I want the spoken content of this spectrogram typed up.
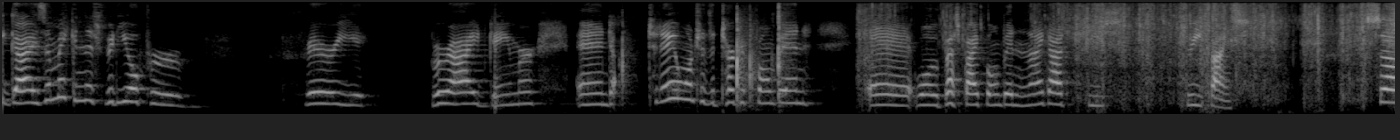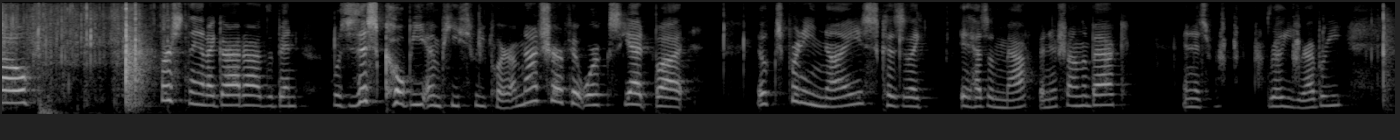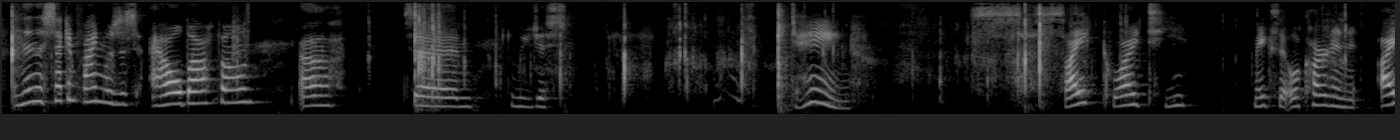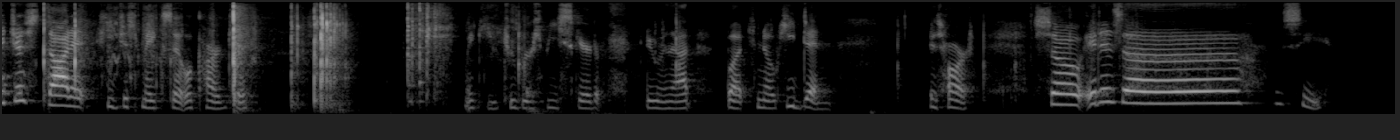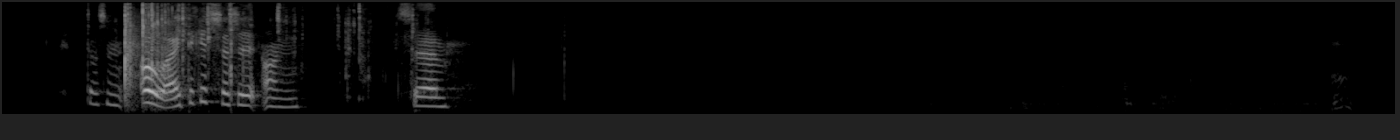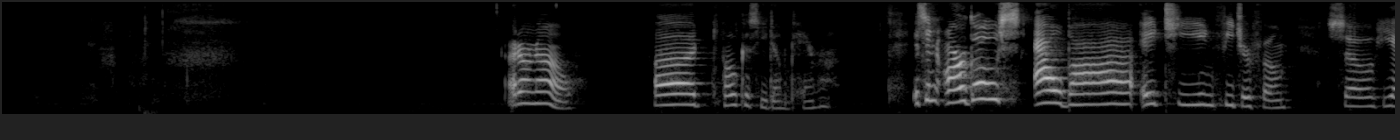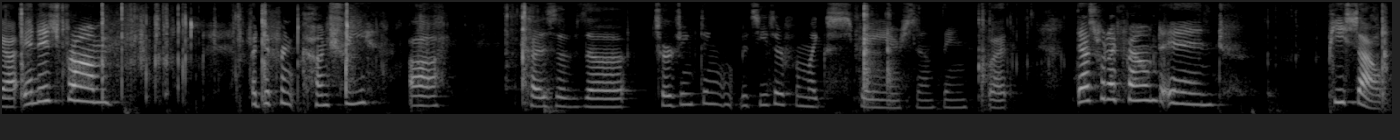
Hey guys, I'm making this video for very varied gamer, and today I went to the Target phone bin, uh, well the Best Buy phone bin, and I got these three finds. So, first thing that I got out of the bin was this Coby MP3 player. I'm not sure if it works yet, but it looks pretty nice because like it has a matte finish on the back, and it's really rubbery. And then the second find was this Alba phone. Uh, it's um, we just dang Psych YT makes it look hard, and I just thought it. He just makes it look hard to make YouTubers be scared of doing that, but no, he didn't. It's hard. So it is a. Uh, let's see doesn't. Oh, I think it says it on. It's um. I don't know. Uh, focus, you dumb camera. It's an Argos Alba 18 feature phone. So, yeah, and it's from a different country uh, because of the charging thing. It's either from like Spain or something, but that's what I found, and peace out.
